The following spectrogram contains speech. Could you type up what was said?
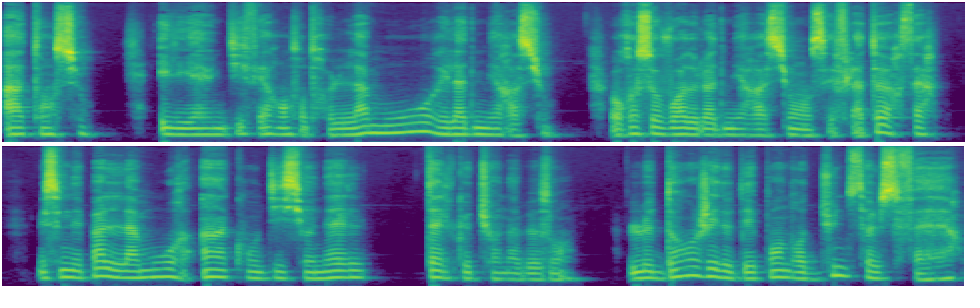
Attention. Il y a une différence entre l'amour et l'admiration. Recevoir de l'admiration, c'est flatteur, certes, mais ce n'est pas l'amour inconditionnel tel que tu en as besoin. Le danger de dépendre d'une seule sphère,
